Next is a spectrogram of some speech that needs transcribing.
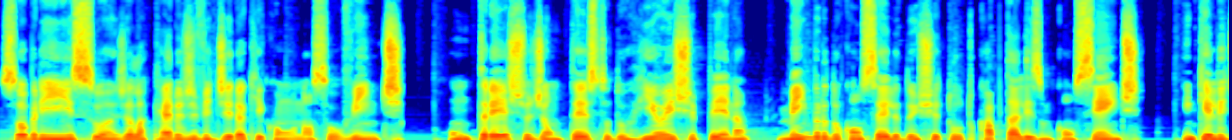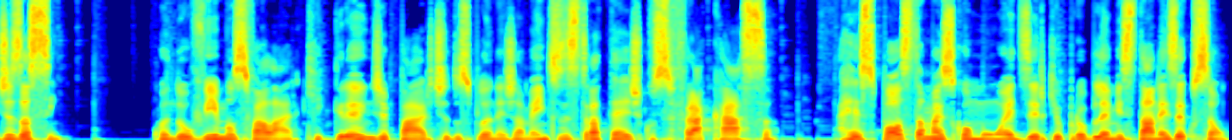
Sobre isso, Angela, quero dividir aqui com o nosso ouvinte um trecho de um texto do Rio Pena, membro do Conselho do Instituto Capitalismo Consciente, em que ele diz assim: quando ouvimos falar que grande parte dos planejamentos estratégicos fracassa, a resposta mais comum é dizer que o problema está na execução.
